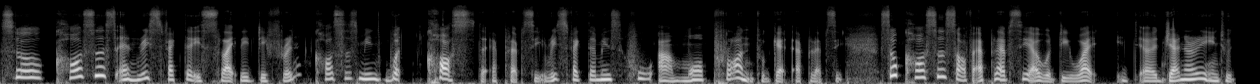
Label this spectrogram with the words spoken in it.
So causes and risk factor is slightly different. Causes mean what causes the epilepsy. Risk factor means who are more prone to get epilepsy. So causes of epilepsy I would divide uh, generally into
